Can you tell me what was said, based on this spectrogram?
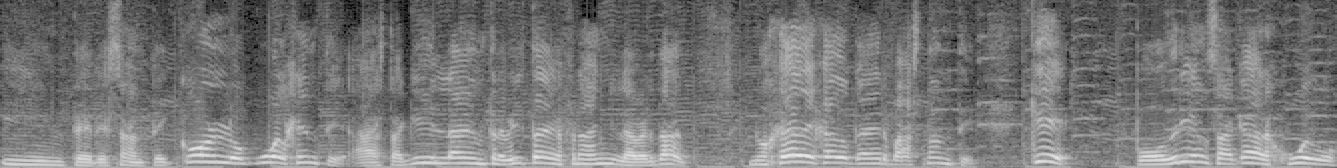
interesante. Con lo cual, gente, hasta aquí la entrevista de Frank. La verdad, nos ha dejado caer bastante que podrían sacar juegos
